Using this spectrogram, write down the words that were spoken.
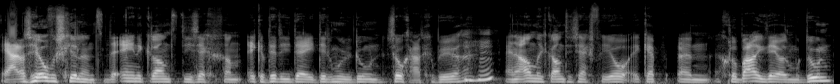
Ja, dat is heel verschillend. De ene klant die zegt van, ik heb dit idee, dit moet ik doen, zo gaat het gebeuren. Mm -hmm. En de andere kant die zegt van, joh, ik heb een globaal idee wat ik moet doen.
